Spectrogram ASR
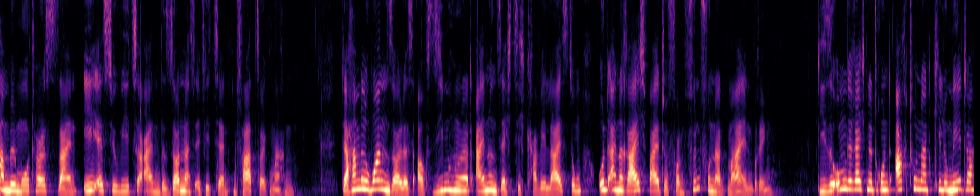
Humble Motors sein E-SUV zu einem besonders effizienten Fahrzeug machen. Der Humble One soll es auf 761 kW Leistung und eine Reichweite von 500 Meilen bringen. Diese umgerechnet rund 800 Kilometer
